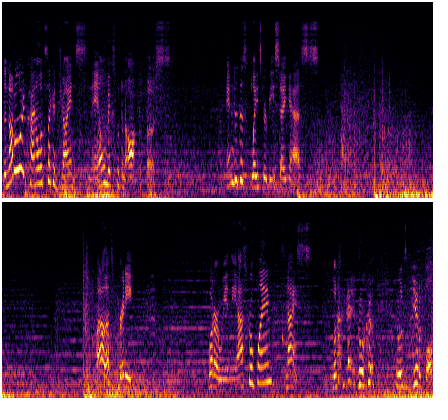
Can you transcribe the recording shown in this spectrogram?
The Nautiloid kind of looks like a giant snail mixed with an octopus. And a displacer beast, I guess. Wow, that's pretty. What are we in the astral plane? Nice. Look, it looks beautiful.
